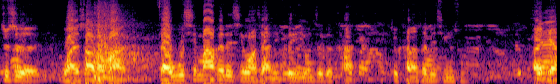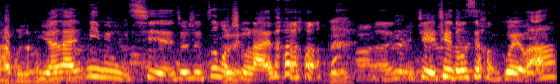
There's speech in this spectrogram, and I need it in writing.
就是晚上的话，在乌漆抹黑的情况下，你可以用这个看，就看得特别清楚。白天还不是很。原来秘密武器就是这么出来的。对。呃，这这东西很贵吧？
